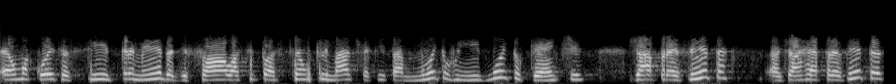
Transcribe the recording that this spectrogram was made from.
é uma coisa assim tremenda de sol. A situação climática aqui está muito ruim, muito quente. Já apresenta, já representa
